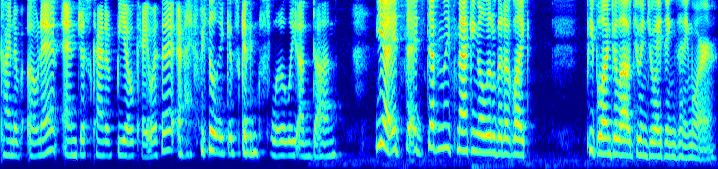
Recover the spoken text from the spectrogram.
kind of own it and just kind of be okay with it and I feel like it's getting slowly undone. yeah, it's it's definitely smacking a little bit of like people aren't allowed to enjoy things anymore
